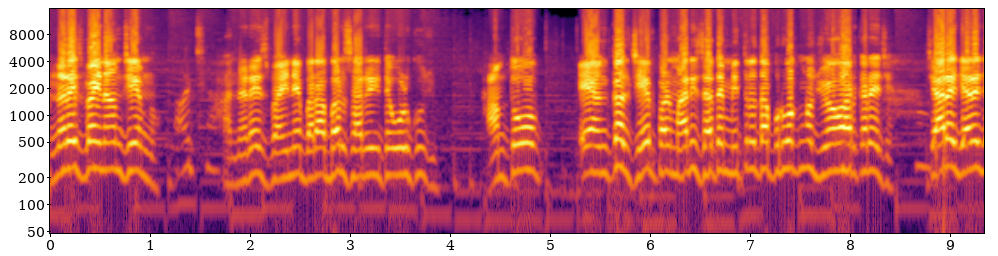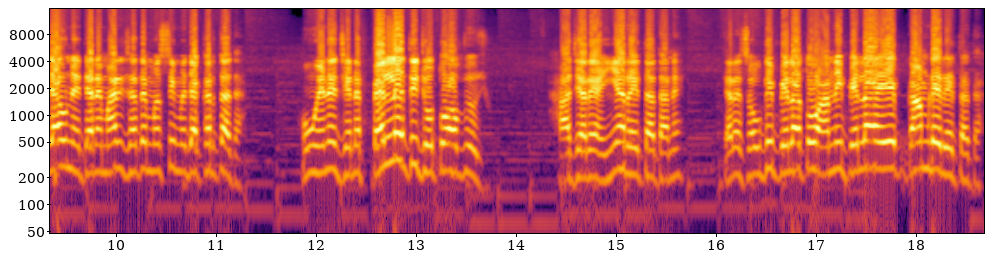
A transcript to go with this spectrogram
નરેશભાઈ નામ છે એમનું. અચ્છા. નરેશભાઈને બરાબર સારી રીતે ઓળખું છું. આમ તો એ અંકલ છે પણ મારી સાથે મિત્રતાપૂર્વકનો જ વ્યવહાર કરે છે. જ્યારે જ્યારે જાઉં ને ત્યારે મારી સાથે મસ્તી મજાક કરતા હતા. હું એને જેને પહેલેથી જોતો આવ્યો છું હા જ્યારે અહીંયા રહેતા હતા ને ત્યારે સૌથી પહેલાં તો આની પહેલાં એ ગામડે રહેતા હતા.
